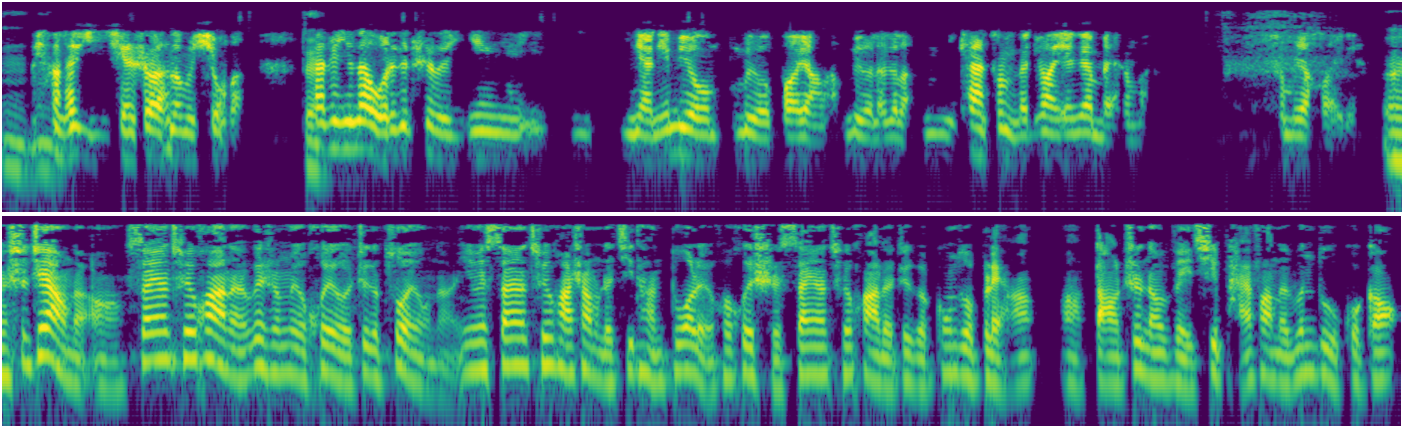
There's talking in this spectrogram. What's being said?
嗯不像他以前烧的那么凶了。对但是现在我这个车子已经两年没有没有保养了，没有那个了。你看从哪个地方应该买什么，什么要好一点？嗯，是这样的啊，三元催化呢，为什么有会有这个作用呢？因为三元催化上面的积碳多了以后，会使三元催化的这个工作不良啊，导致呢尾气排放的温度过高，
